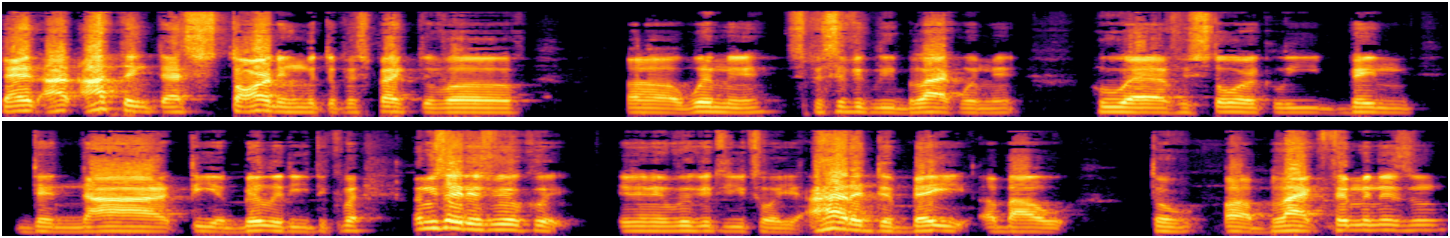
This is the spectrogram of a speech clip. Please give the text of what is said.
that I, I think that's starting with the perspective of uh women specifically black women who have historically been denied the ability to let me say this real quick and then we'll get to you toya. I had a debate about the uh, black feminism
